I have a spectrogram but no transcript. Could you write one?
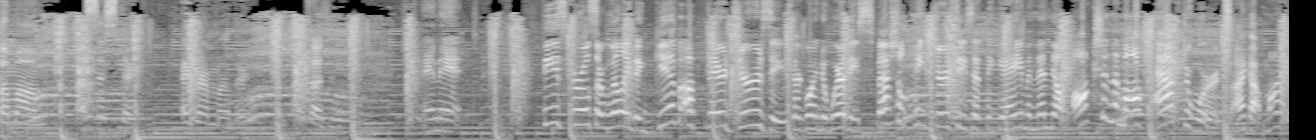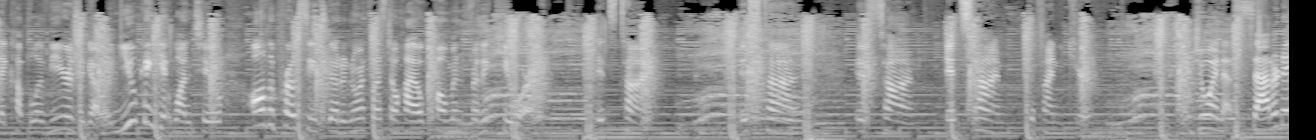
A mom, a sister, a grandmother, a cousin. an aunt. These girls are willing to give up their jerseys. They're going to wear these special pink jerseys at the game, and then they'll auction them off afterwards. I got mine a couple of years ago, and you can get one too. All the proceeds go to Northwest Ohio Komen for the Cure. It's time. It's time. It's time. It's time to find a cure. Join us Saturday,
